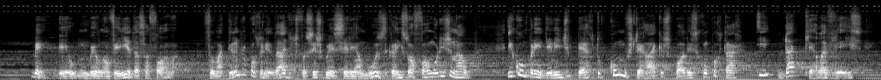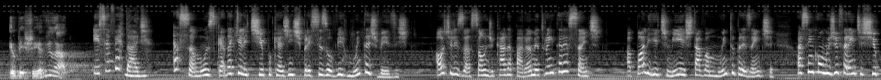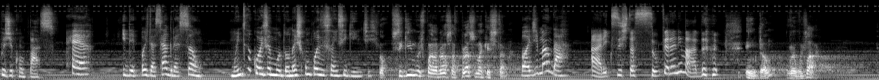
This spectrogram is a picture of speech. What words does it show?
Bem, eu, eu não veria dessa forma. Foi uma grande oportunidade de vocês conhecerem a música em sua forma original e compreenderem de perto como os terráqueos podem se comportar. E, daquela vez, eu deixei avisado. Isso é verdade. Essa música é daquele tipo que a gente precisa ouvir muitas vezes. A utilização de cada parâmetro é interessante. A polirritmia estava muito presente, assim como os diferentes tipos de compasso. É, e depois da sagração, muita coisa mudou nas composições seguintes. Bom, seguimos para a nossa próxima questão. Pode mandar. Arix está super animada. Então, vamos lá.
